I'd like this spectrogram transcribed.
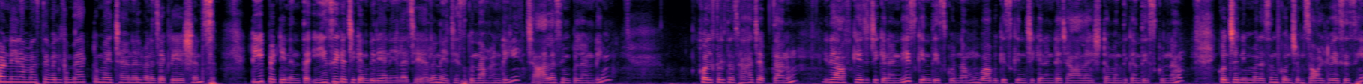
అండి నమస్తే. Welcome back to my channel Vanaja creations. Tea పెట్టినంత ఈజీగా చికెన్ బిర్యానీ ఎలా చేయాలో నేర్చేసుకుందామండి. చాలా సింపుల్ అండి. కొలతలతో సహా చెప్తాను. ఇది హాఫ్ కేజీ చికెన్ అండి. స్కిన్ తీసుకున్నాము. బాబుకి స్కిన్ చికెన్ అంటే చాలా ఇష్టం అందుకని తీసుకున్నా. కొంచెం నిమ్మరసం కొంచెం సాల్ట్ వేసేసి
